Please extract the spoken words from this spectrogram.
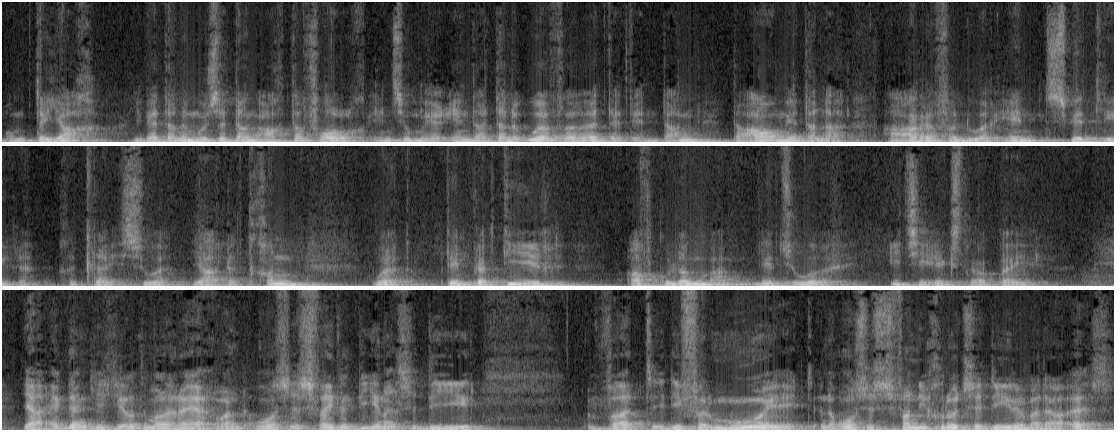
om te jag. Jy weet hulle moes 'n ding agtervolg en so meer en dat hulle oorverhit het en dan daarom het hulle hare verloor en sweetkliere gekry. So ja, dit gaan oor temperatuur, afkoeling maar net so ietsie ekstra by. Ja, ek dink jy is heeltemal reg want ons is feitelik die enigste dier wat die vermoë het en ons is van die grootste diere wat daar is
